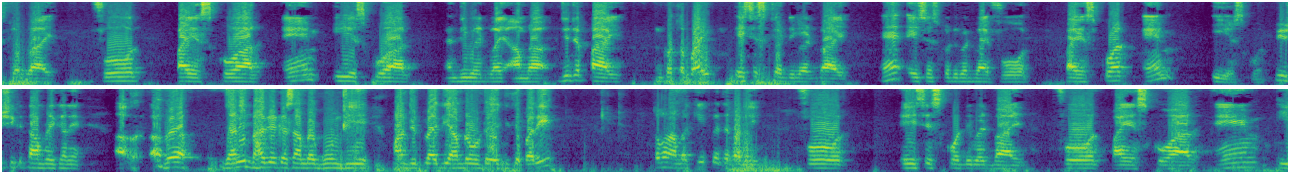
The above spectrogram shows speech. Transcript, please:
square by four pi square m e square divide by আমরা যেটা পাই, কত পাই? এইচ স্কোয়ার ডিভাইড বাই হ্যাঁ h square divide by four pi square m e square প্রিয় শিক্ষিত, আমরা এখানে আমরা জানি ভাগের কাছে আমরা গুণ দিয়ে মাল্টিপ্লাই দিয়ে আমরা উঠে দিতে পারি। তখন আমরা কি পেতে পারি? Four h square divide by four pi square m e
